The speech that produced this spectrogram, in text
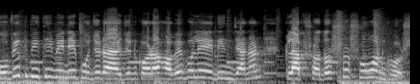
কোভিড বিধি মেনে পুজোর আয়োজন করা হবে বলে এদিন জানান ক্লাব সদস্য সুমন ঘোষ।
